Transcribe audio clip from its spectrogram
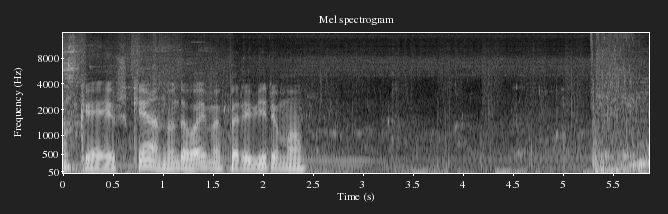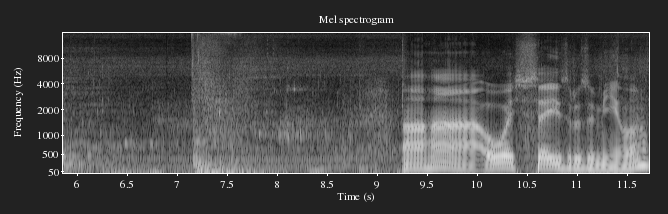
Окейшки, а ну давай ми перевіримо. Ага, ось все і зрозуміло.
